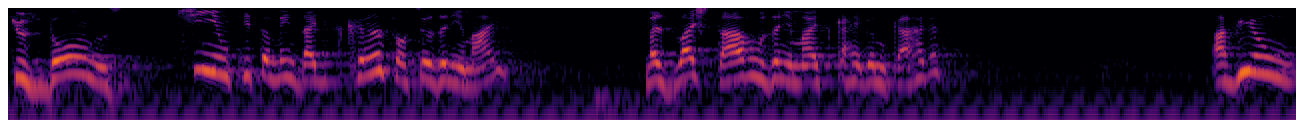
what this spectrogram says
que os donos tinham que também dar descanso aos seus animais mas lá estavam os animais carregando cargas. Haviam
